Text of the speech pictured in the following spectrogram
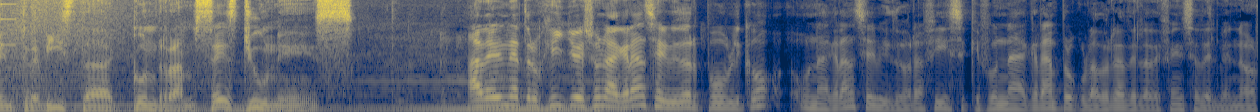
entrevista con Ramsés Yunes. Adelina Trujillo es una gran servidor público, una gran servidora, fíjese que fue una gran procuradora de la defensa del menor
